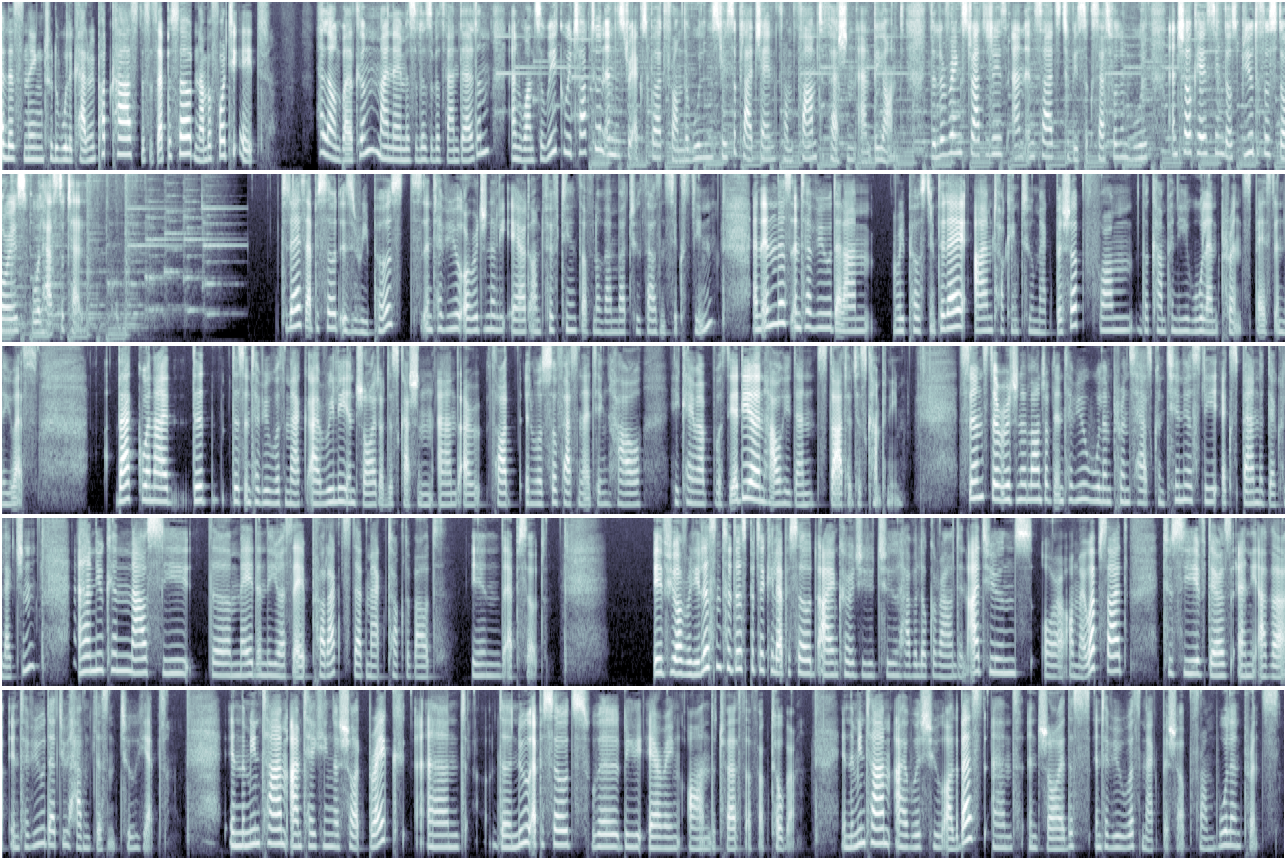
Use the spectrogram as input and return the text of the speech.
are listening to the Wool Academy podcast. This is episode number 48. Hello and welcome. My name is Elizabeth Van Delden, and once a week we talk to an industry expert from the wool industry supply chain from farm to fashion and beyond, delivering strategies and insights to be successful in wool and showcasing those beautiful stories wool has to tell. Today's episode is repost. This interview originally aired on 15th of November 2016. And in this interview that I'm reposting today, I'm talking to Mac Bishop from the company Wool and Prince based in the US. Back when I did this interview with Mac, I really enjoyed our discussion and I thought it was so fascinating how he came up with the idea and how he then started his company. Since the original launch of the interview, Wool and Prince has continuously expanded their collection, and you can now see the made in the USA products that Mac talked about in the episode. If you already listened to this particular episode, I encourage you to have a look around in iTunes or on my website to see if there's any other interview that you haven't listened to yet. In the meantime, I'm taking a short break and the new episodes will be airing on the 12th of October. In the meantime, I wish you all the best and enjoy this interview with Mac Bishop from Wool and Prince.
